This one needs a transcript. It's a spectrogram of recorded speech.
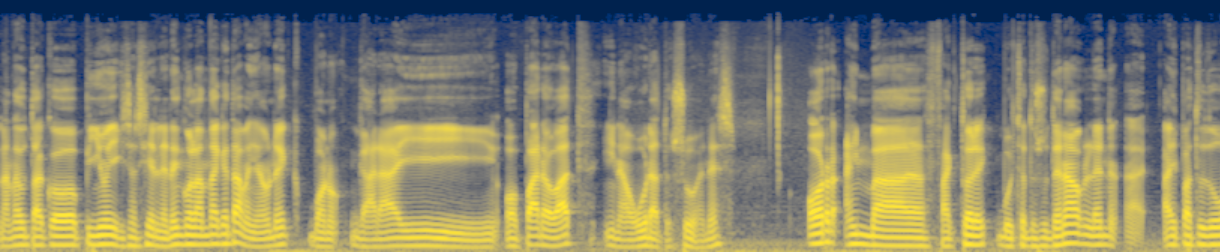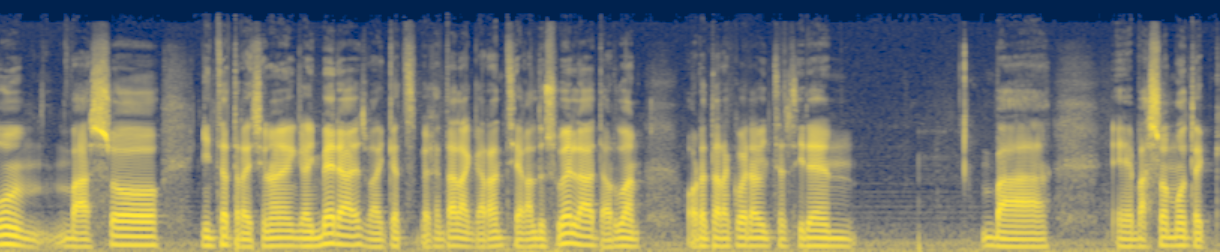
landautako pinoiek izan ziren lehenengo landaketa, baina honek, bueno, garai oparo bat inauguratu zuen, ez? Hor, hainbat faktorek bultzatu zuten hau, lehen aipatu dugun baso gintza tradizionalen gainbera, ez, ba, ikatz vegetalak garrantzia galdu zuela, eta orduan horretarako erabiltzen ziren ba, e, baso motek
